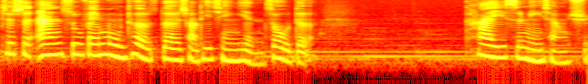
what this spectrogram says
这是安苏菲穆特的小提琴演奏的《泰伊斯冥想曲》。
